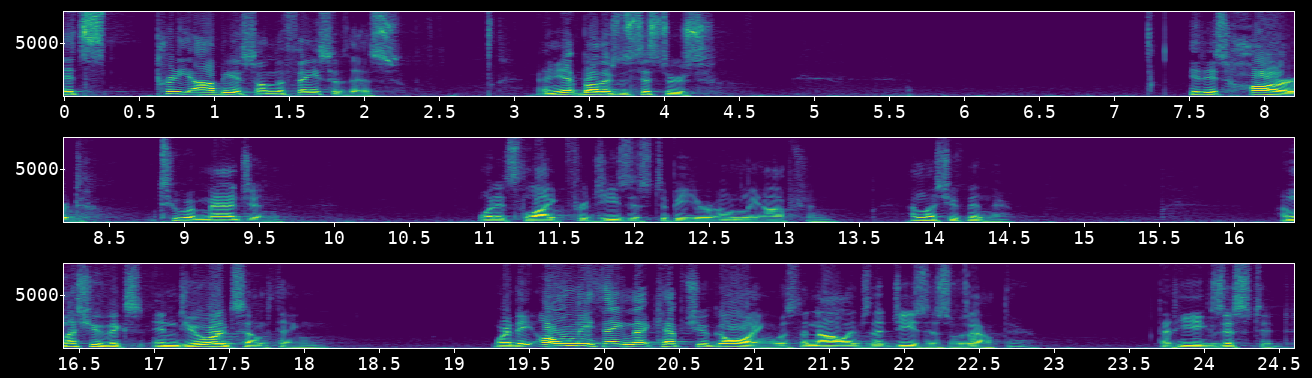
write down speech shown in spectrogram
It's pretty obvious on the face of this. And yet, brothers and sisters, it is hard to imagine what it's like for Jesus to be your only option, unless you've been there. Unless you've ex- endured something where the only thing that kept you going was the knowledge that Jesus was out there, that he existed,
